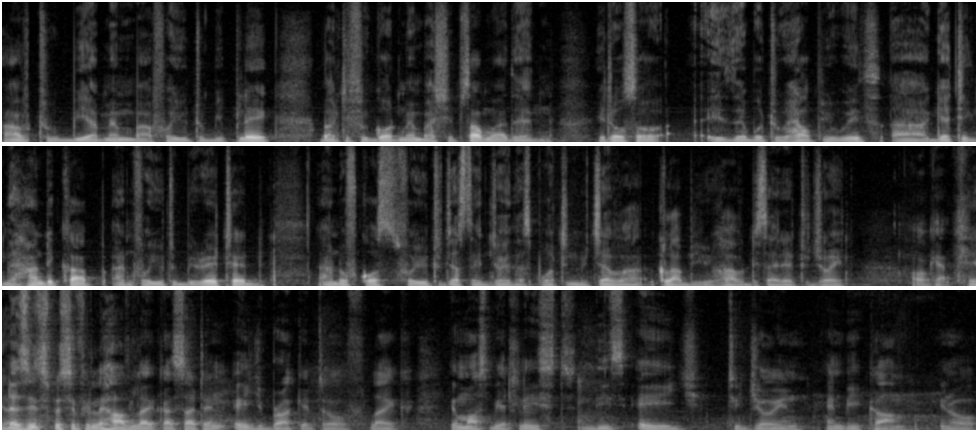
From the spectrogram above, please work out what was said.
have to be a member for you to be playing. But if you got membership somewhere, then it also is able to help you with uh, getting the handicap and for you to be rated, and of course for you to just enjoy the sport in whichever club you have decided to join. Okay. Yeah. Does it specifically have like a certain age bracket of like you must be at least this age to join and become, you know,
